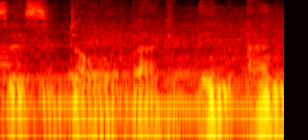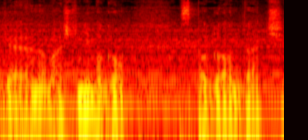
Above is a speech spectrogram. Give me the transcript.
Don't Look Back in Anger. No właśnie, nie mogą spoglądać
